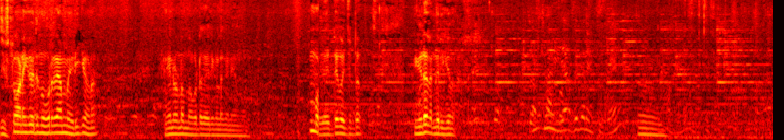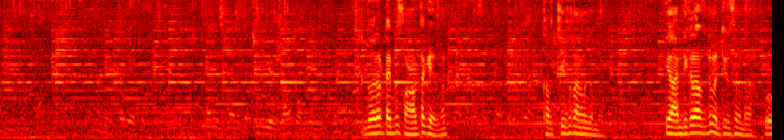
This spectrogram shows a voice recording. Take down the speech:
ജിഷ്ണു ആണെങ്കിൽ ഒരു നൂറ് രൂപ മേടിക്കുകയാണ് എങ്ങനെയുണ്ടെന്ന് നോക്കട്ടെ കാര്യങ്ങൾ എങ്ങനെയാണെന്ന് ഏറ്റവും വെച്ചിട്ട് വീട് അലങ്കരിക്കുന്നു. ഇതോരോ ടൈപ്പ് സാൾട്ടൊക്കെ ആയിരുന്നു. കർച്ചീഫ് സാധനങ്ങളൊക്കെ ഉണ്ടോ? ഈ ഹാൻഡിക്രാഫ്റ്റിന്റെ മെറ്റീരിയൽസ് ഉണ്ടോ ഓ.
